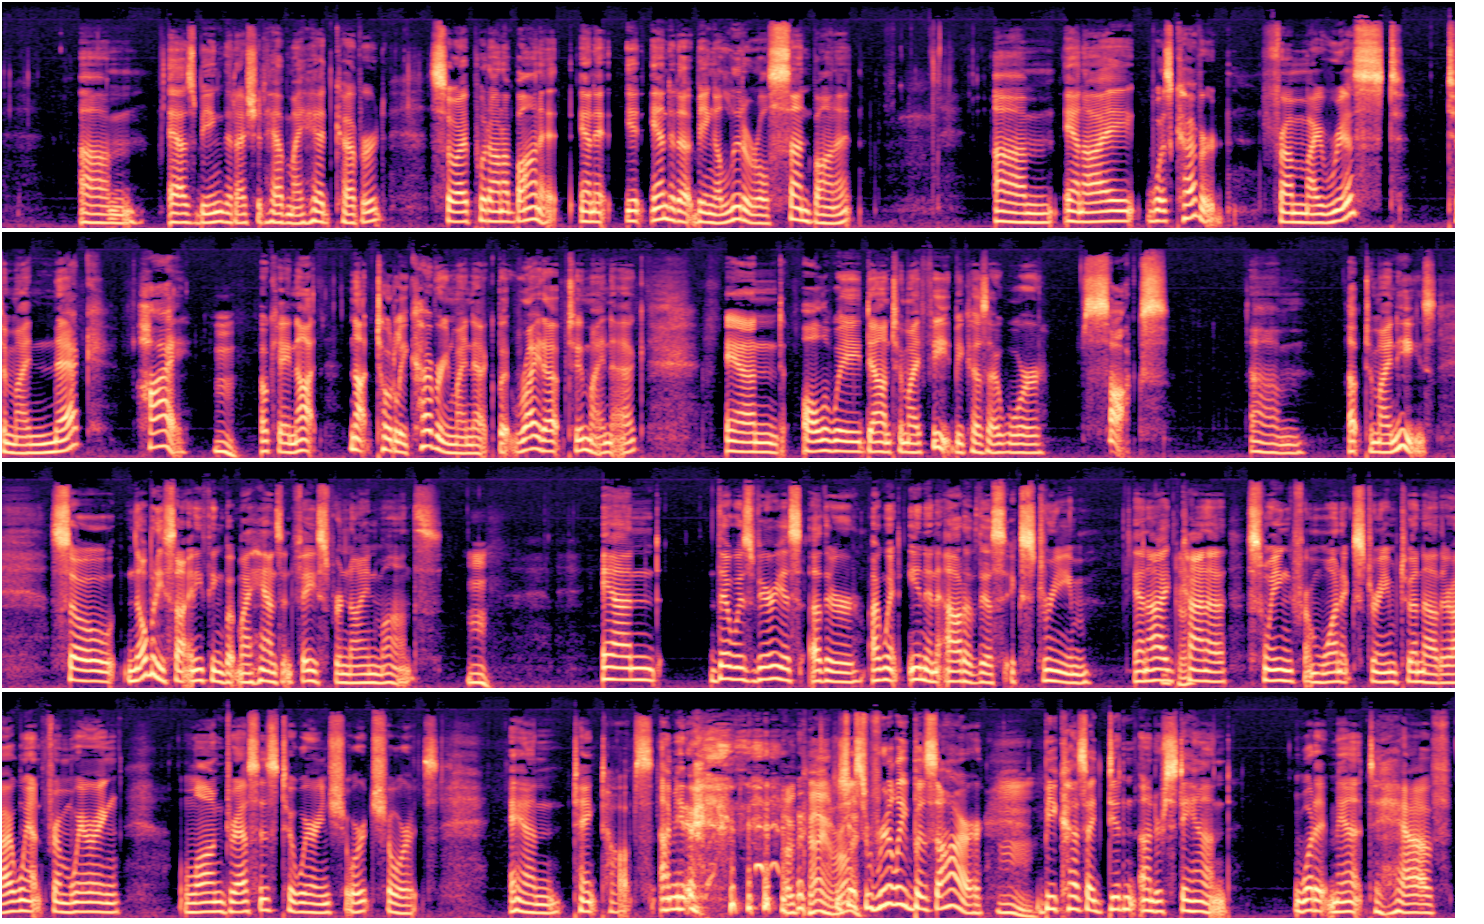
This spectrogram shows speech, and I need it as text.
um, as being that I should have my head covered. So I put on a bonnet, and it, it ended up being a literal sunbonnet. Um, and I was covered from my wrist to my neck high. Hmm. Okay, not not totally covering my neck, but right up to my neck, and all the way down to my feet because I wore socks um, up to my knees. So nobody saw anything but my hands and face for nine months. Hmm. And there was various other. I went in and out of this extreme, and I Okay. kind of swing from one extreme to another. I went from wearing long dresses to wearing short shorts and tank tops. I mean, Okay, right. just really bizarre Hmm. because I didn't understand what it meant to have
